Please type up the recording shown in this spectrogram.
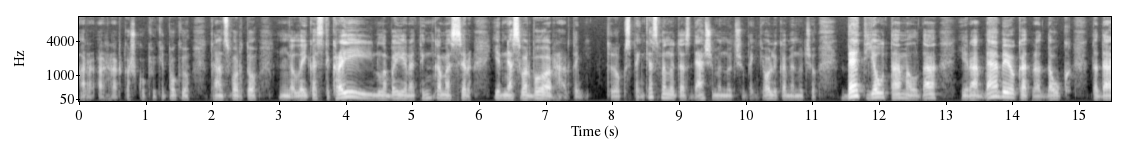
ar, ar, ar kažkokiu kitokiu transporto laikas tikrai labai yra tinkamas ir, ir nesvarbu, ar, ar tai truks penkias minutės, dešimt minučių, penkiolika minučių, bet jau ta malda yra be abejo, kad yra daug tada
